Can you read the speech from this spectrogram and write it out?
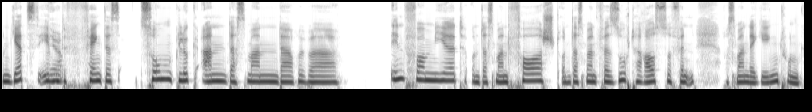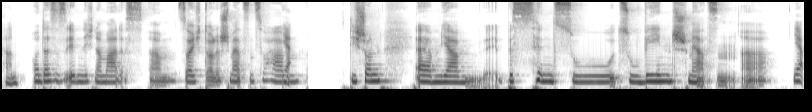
Und jetzt eben Ja. fängt es zum Glück an, dass man darüber informiert und dass man forscht und dass man versucht herauszufinden, was man dagegen tun kann. Und dass es eben nicht normal ist, ähm, solch dolle Schmerzen zu haben. Ja. Die schon ähm, ja bis hin zu, zu Wehenschmerzen äh, Ja.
